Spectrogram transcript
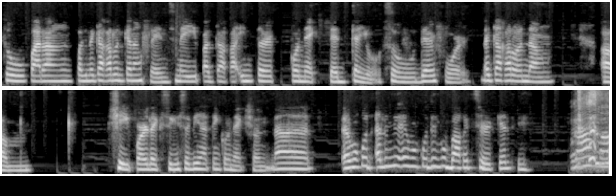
So parang pag nagkakaroon ka ng friends, may pagkaka-interconnected kayo. So therefore, nagkakaroon ng um shape or like sige sabihin natin connection na ewan ko alam niyo ewan ko din kung bakit circle eh. Tama.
